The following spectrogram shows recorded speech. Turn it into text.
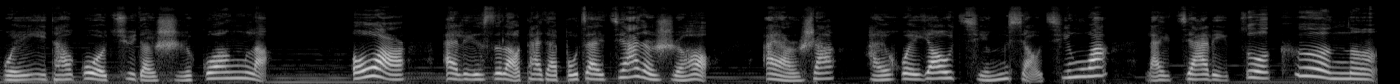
回忆她过去的时光了。偶尔。爱丽丝老太太不在家的时候，艾尔莎还会邀请小青蛙来家里做客呢。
